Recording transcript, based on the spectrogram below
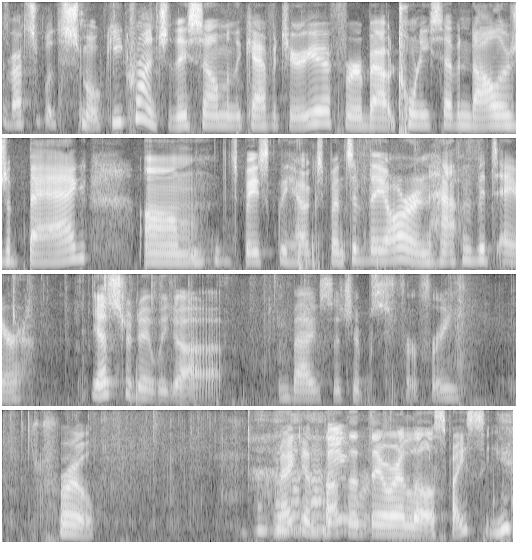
that's with Smoky Crunch. They sell them in the cafeteria for about twenty-seven dollars a bag. Um, it's basically how expensive they are, and half of it's air. Yesterday we got bags of chips for free. True. Megan thought that they were a little spicy.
